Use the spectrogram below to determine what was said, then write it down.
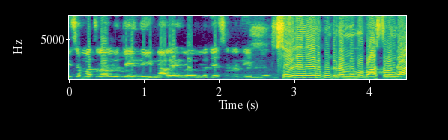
ఈ సంవత్సరాలు చేయింది? ఈ నాలుగైదు రోజుల్లో చేశారని చేయరనే అనుకుంటున్నాం మేము వాస్తవంగా.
